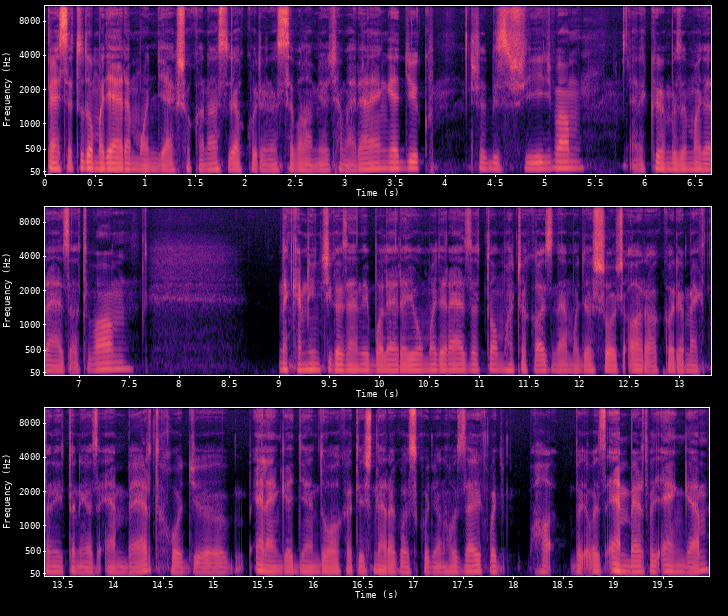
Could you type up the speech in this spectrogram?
Persze tudom, hogy erre mondják sokan azt, hogy akkor jön össze valami, hogyha már elengedjük, és ez biztos, hogy így van. Erre különböző magyarázat van. Nekem nincs igazándiból erre jó magyarázatom, ha csak az nem, hogy a sors arra akarja megtanítani az embert, hogy elengedjen dolgokat, és ne ragaszkodjon hozzájuk, vagy, ha, vagy az embert, vagy engem.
